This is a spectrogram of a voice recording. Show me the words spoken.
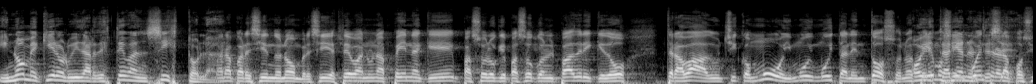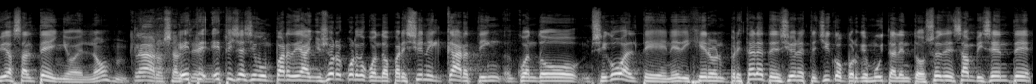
Y no me quiero olvidar de Esteban Sístola. Van apareciendo nombres, sí. Esteban, una pena que pasó lo que pasó con el padre y quedó trabado. Un chico muy, muy, muy talentoso. ¿no? Hoy Esperemos que en encuentre la posibilidad salteño él, ¿no? Claro, salteño. Este, este ya lleva un par de años. Yo recuerdo cuando apareció en el karting, cuando llegó al TN, dijeron, prestale atención a este chico porque es muy talentoso. Es de San Vicente.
